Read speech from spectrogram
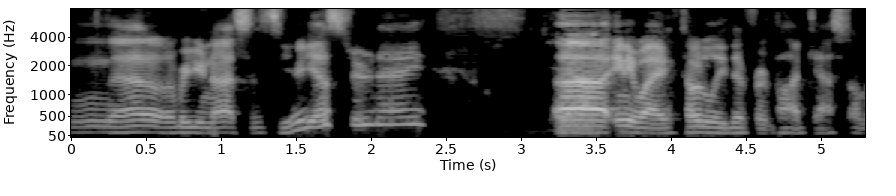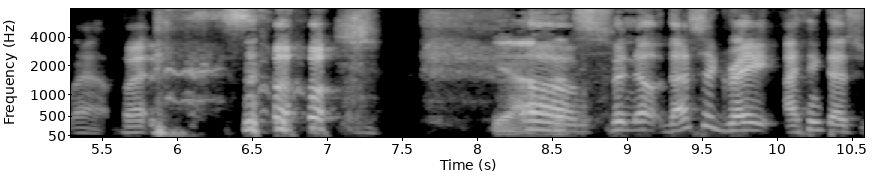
"Mm, I don't know. Were you not sincere yesterday? Uh, anyway, totally different podcast on that. But so, yeah. um, but no, that's a great. I think that's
